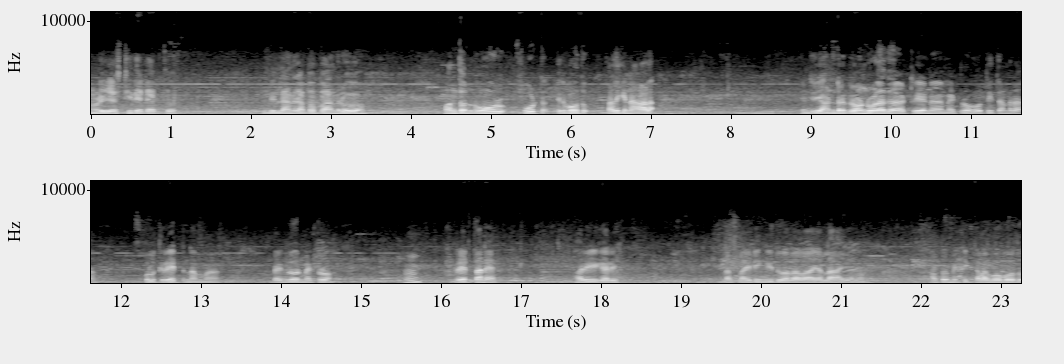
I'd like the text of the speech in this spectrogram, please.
ನೋಡಿ, ಎಷ್ಟಿದೆ ಡೆಪ್ತು ಇಲ್ಲಿಲ್ಲ ಅಂದರೆ ಹಬ್ಬಬ್ಬ ಅಂದರೂ ಒಂದು ನೂರು ಫೂಟ್ ಇರ್ಬೋದು, ಕೆಳಗಿನ ಆಳ. ಏನು ಅಂಡರ್ ಗ್ರೌಂಡ್ ಒಳಗೆ ಟ್ರೈನ್ ಮೆಟ್ರೋ ಹೋತಿತ್ತಂದ್ರೆ ಫುಲ್ ಗ್ರೇಟ್ ನಮ್ಮ ಬೆಂಗಳೂರು ಮೆಟ್ರೋ ಹ್ಞೂ ಗ್ರೇಟ್ ತಾನೇ? ಹರಿ ಈಗ ಎಲ್ಲ ಸ್ಲೈಡಿಂಗ್ ಇದು ಅದಾವ ಎಲ್ಲ ಏನು ಆಟೋಮೆಟಿಕ್ ತಳಗೆ ಹೋಗ್ಬೋದು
